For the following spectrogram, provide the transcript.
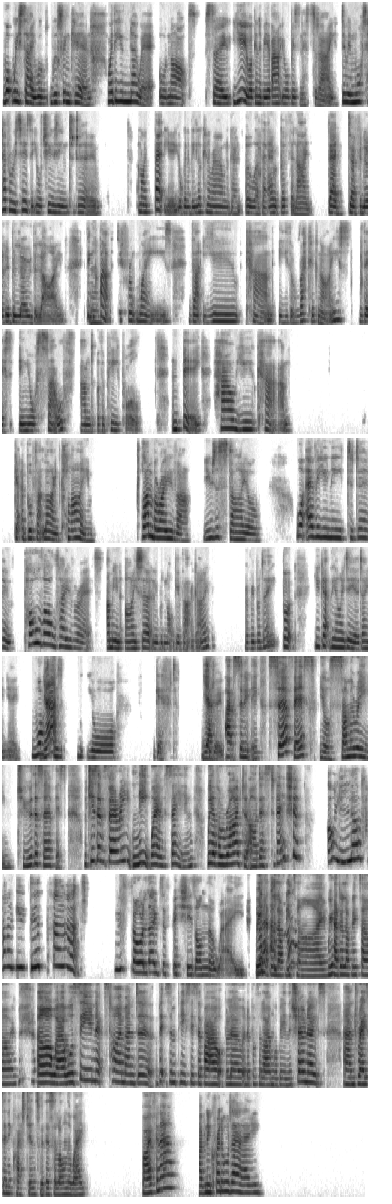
what we say will will sink in, whether you know it or not. So you are going to be about your business today, doing whatever it is that you're choosing to do. And I bet you you're going to be looking around and going, oh, well, they're above the line. They're definitely below the line. Think Mm. about different ways that you can either recognize this in yourself and other people, and B, how you can get above that line, climb, clamber over, use a stile, whatever you need to do. Pole vault over it. I mean, I certainly would not give that a go, everybody, but you get the idea, don't you? What Yeah. is your gift to Yeah, do? absolutely. Surface your submarine to the surface, which is a very neat way of saying we have arrived at our destination. I love how you did that. You saw loads of fishes on the way. We had a lovely time. We had a lovely time. Oh, well, we'll see you next time. And uh, bits and pieces about below and above the line will be in the show notes and raise any questions with us along the way. Bye for now. Have an incredible day.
